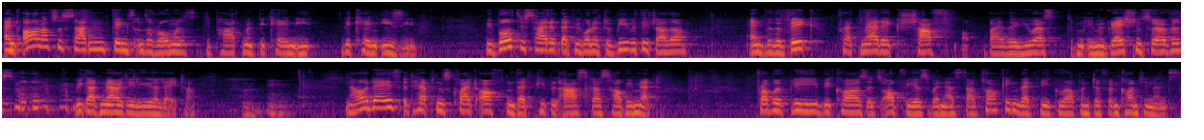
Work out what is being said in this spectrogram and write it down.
And all of a sudden, things in the romance department became, e- became easy. We both decided that we wanted to be with each other, and with a big pragmatic shove by the US Immigration Service, we got married a year later. Nowadays, it happens quite often that people ask us how we met. Probably because it's obvious when I start talking that we grew up on different continents.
